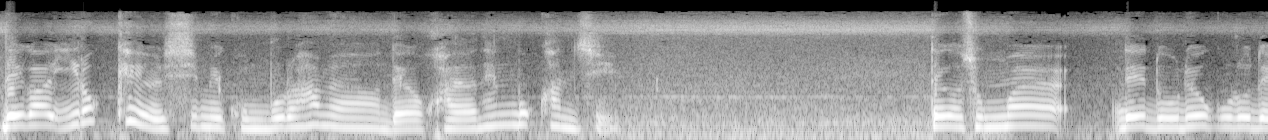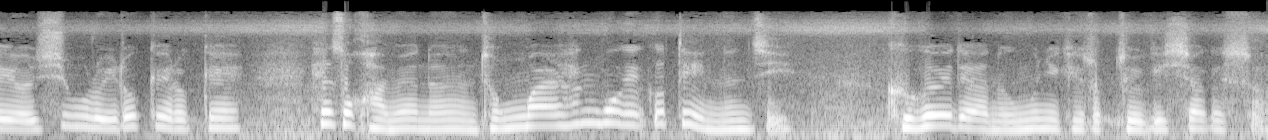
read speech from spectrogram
내가 이렇게 열심히 공부를 하면 내가 과연 행복한지 내가 정말 내 노력으로 내 열심으로 이렇게 이렇게 해서 가면은 정말 행복의 끝에 있는지 그거에 대한 의문이 계속 들기 시작했어요.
